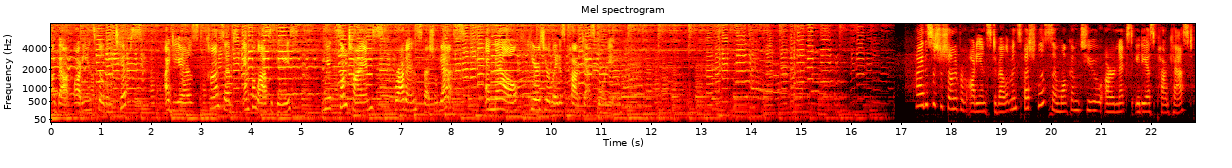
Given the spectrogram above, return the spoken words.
about audience building tips, ideas, concepts, and philosophies with sometimes brought in special guests. And now, here's your latest podcast for you. This is Shoshana from Audience Development Specialists, and welcome to our next ADS podcast.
